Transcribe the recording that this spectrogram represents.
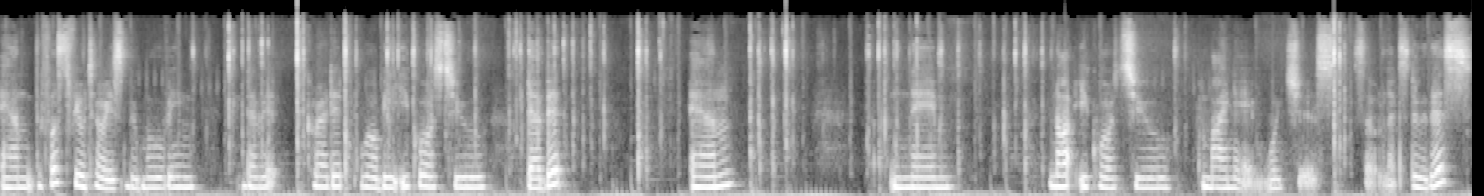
And the first filter is removing debit credit will be equals to debit and name not equal to my name, which is, so let's do this.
